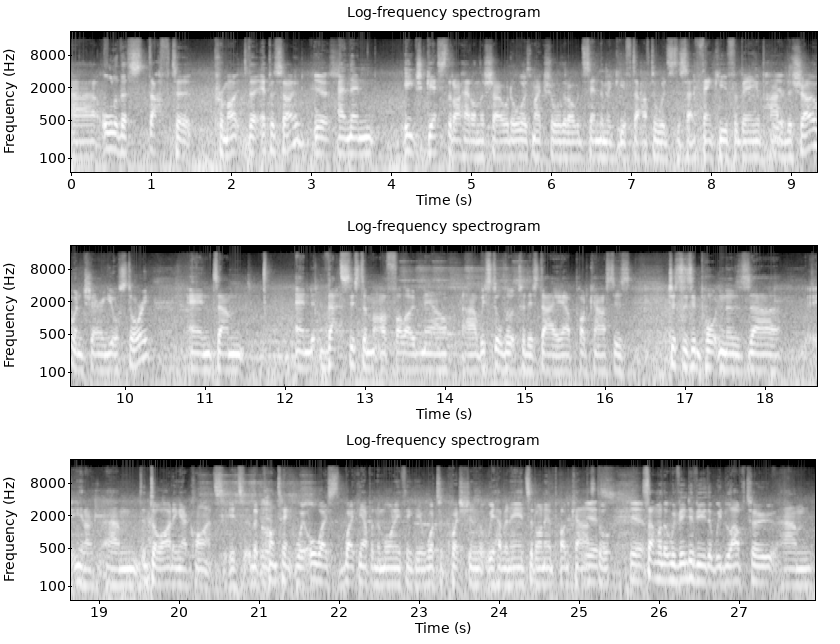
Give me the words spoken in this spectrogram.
uh, all of the stuff to promote the episode. Yes. And then each guest that I had on the show would always make sure that I would send them a gift afterwards to say thank you for being a part of the show and sharing your story. And um, and that system I've followed now. Uh, we still do it to this day. Our podcast is just as important as. You know, um, delighting our clients. It's the content. We're always waking up in the morning thinking, "What's a question that we haven't answered on our podcast?" Yes, or yeah. someone that we've interviewed that we'd love to. Um,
